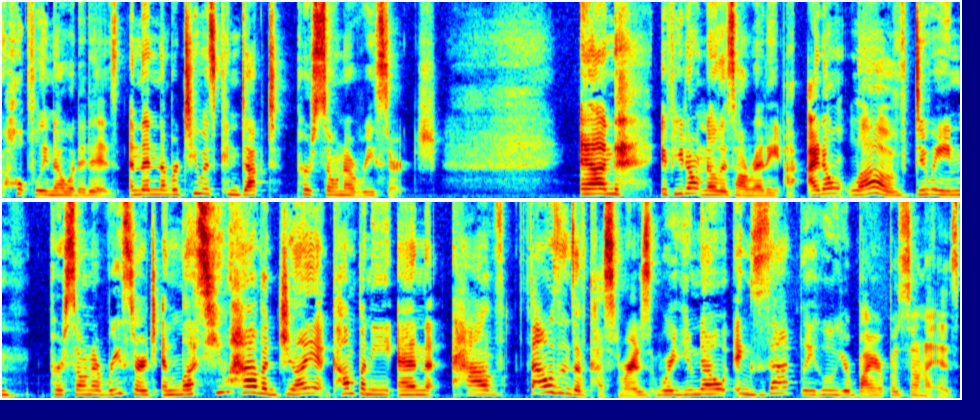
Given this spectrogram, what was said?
hopefully know what it is. And then number 2 is conduct persona research. And if you don't know this already, I, I don't love doing persona research unless you have a giant company and have thousands of customers where you know exactly who your buyer persona is,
